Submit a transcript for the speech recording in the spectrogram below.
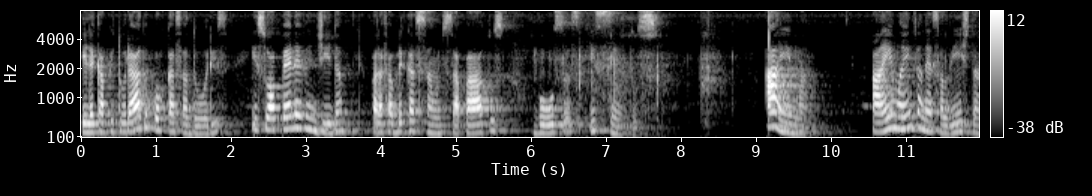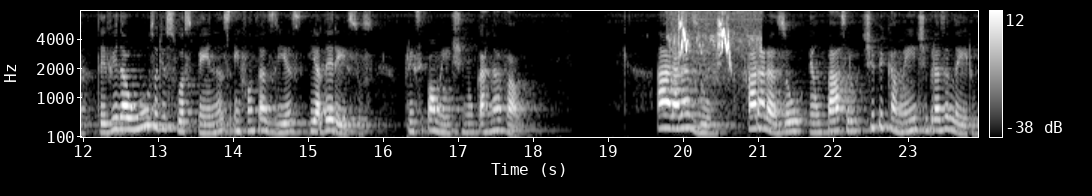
Ele é capturado por caçadores e sua pele é vendida para a fabricação de sapatos, bolsas e cintos. A ema a EMA entra nessa lista devido ao uso de suas penas em fantasias e adereços, principalmente no carnaval. A arara azul. A arara azul é um pássaro tipicamente brasileiro.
